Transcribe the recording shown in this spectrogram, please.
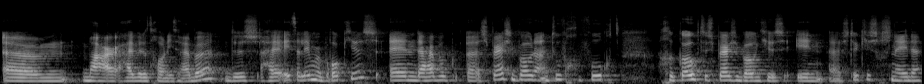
Um, maar hij wil het gewoon niet hebben. Dus hij eet alleen maar brokjes. En daar heb ik uh, aan toegevoegd gekookte sperzieboontjes in stukjes gesneden.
